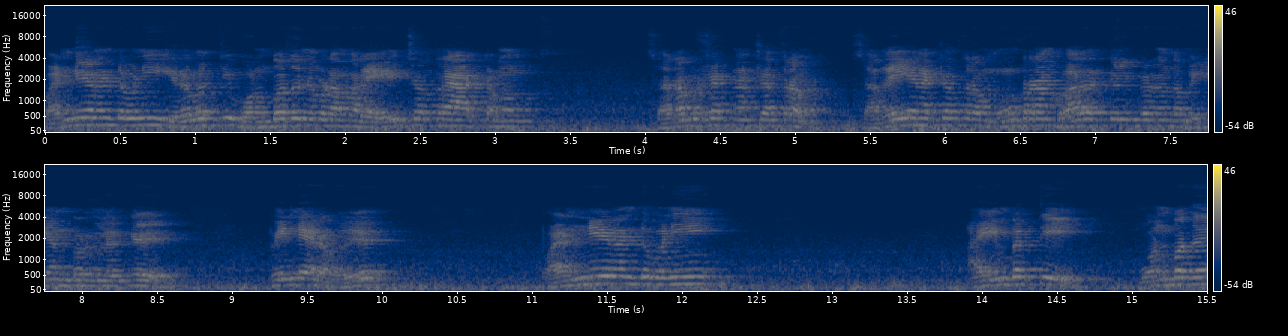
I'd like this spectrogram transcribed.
பன்னிரண்டு மணி இருபத்தி ஒன்பது நிமிடம் வரை சந்திராஷ்டமம். சரபுஷக் நட்சத்திரம் சதய நட்சத்திரம் மூன்றாம் பாதத்தில் பிறந்த மையன்பர்களுக்கு. பின்னிரவு பன்னிரண்டு மணி ஐம்பத்தி ஒன்பது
